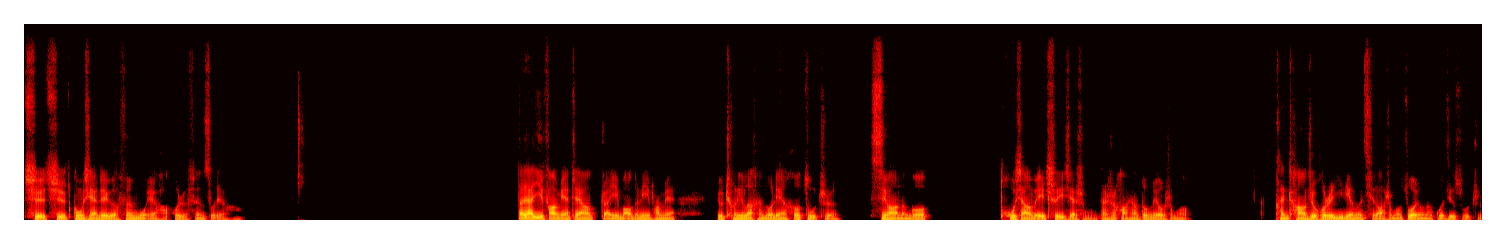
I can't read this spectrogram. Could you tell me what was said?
去去贡献这个分母也好，或者分子也好。大家一方面这样转移矛盾，另一方面又成立了很多联合组织，希望能够互相维持一些什么，但是好像都没有什么很长久或者一定能起到什么作用的国际组织。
